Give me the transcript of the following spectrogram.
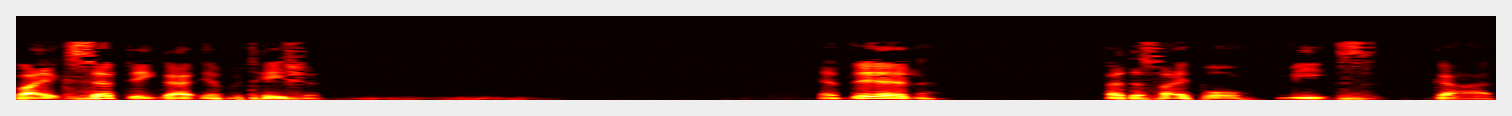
by accepting that invitation. And then a disciple meets God.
